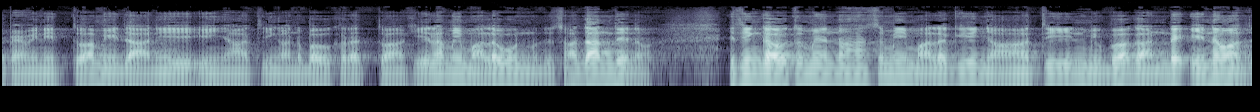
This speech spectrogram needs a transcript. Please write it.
පැමිණිත්වා මේ දානීය ඒ ඥාතීන් අනුභව කරත්වා කියලා මේ මලවුන් උදෙසා දන් දෙනවා. ඉතින් ගෞතමයන් වහන්සේ මේ මලගිය ඥාතීන් මිබව ගන්න එනවද?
